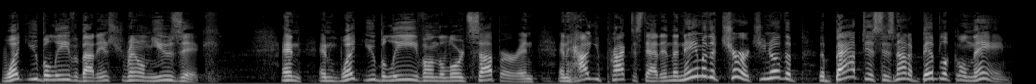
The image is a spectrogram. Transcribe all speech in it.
what you believe about instrumental music and, and what you believe on the Lord's Supper and, and how you practice that. In the name of the church, you know, the, the Baptist is not a biblical name,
